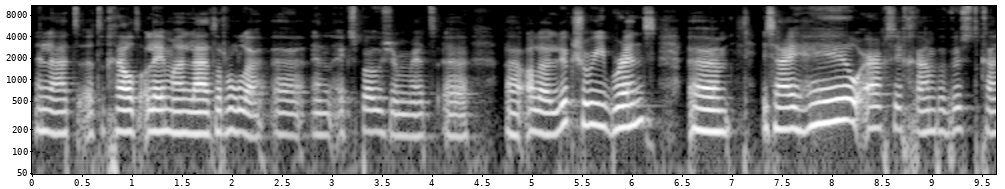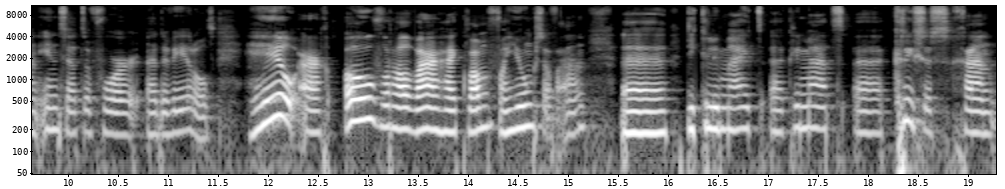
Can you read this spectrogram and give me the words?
en laat het geld alleen maar laten rollen uh, en exposure met uh, alle luxury brands, ehm, is hij heel erg zich gaan bewust gaan inzetten voor de wereld. Heel erg overal waar hij kwam, van jongs af aan, die klimaat, klimaatcrisis gaan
